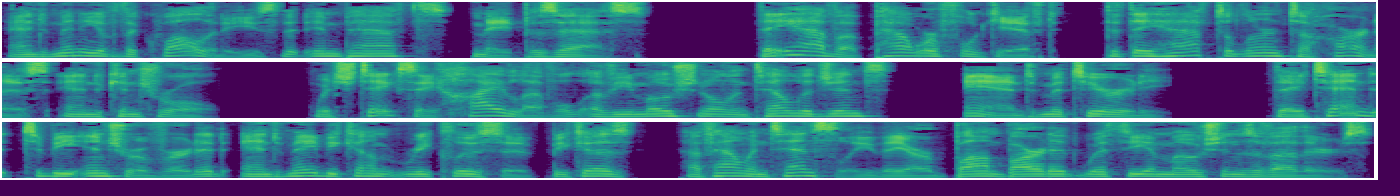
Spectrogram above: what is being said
and many of the qualities that empaths may possess. They have a powerful gift that they have to learn to harness and control, which takes a high level of emotional intelligence and maturity. They tend to be introverted and may become reclusive because of how intensely they are bombarded with the emotions of others.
